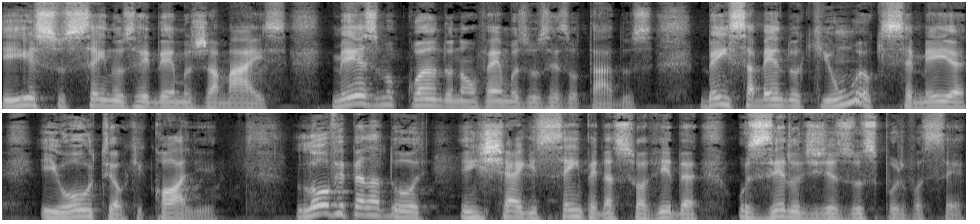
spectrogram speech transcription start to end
e isso sem nos rendermos jamais, mesmo quando não vemos os resultados, bem sabendo que um é o que semeia e outro é o que colhe. Louve pela dor enxergue sempre na sua vida o zelo de Jesus por você.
